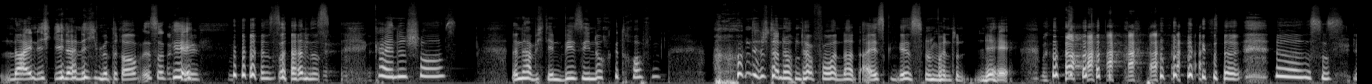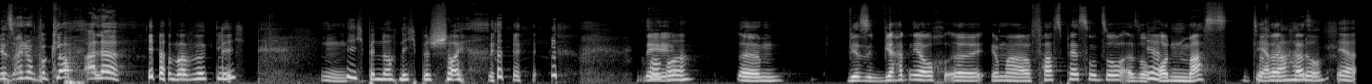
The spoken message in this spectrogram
nein, ich gehe da nicht mit drauf, ist okay. war das, keine Chance. Dann habe ich den Busy noch getroffen und der stand auch davor und hat Eis gegessen und meinte, nee. Ja, das ist Ihr seid doch bekloppt, alle! ja, aber wirklich, Hm. ich bin noch nicht bescheuert. Nee, Horror. ähm, wir, wir hatten ja auch äh, immer Fastpass und so, also Ja. en masse. Ja, aber krass. hallo, ja.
